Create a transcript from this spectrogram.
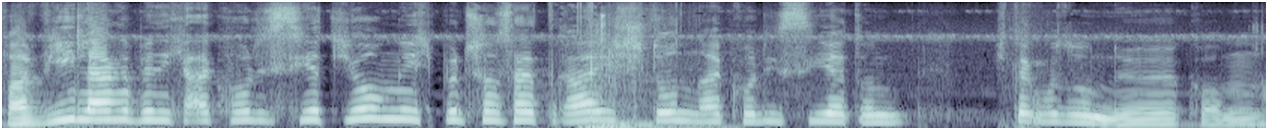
Weil wie lange bin ich alkoholisiert? Junge, ich bin schon seit drei Stunden alkoholisiert und ich denke mir so, nö, komm.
